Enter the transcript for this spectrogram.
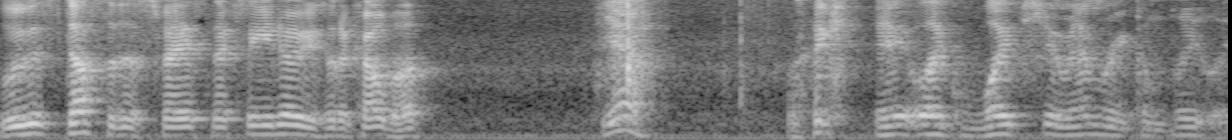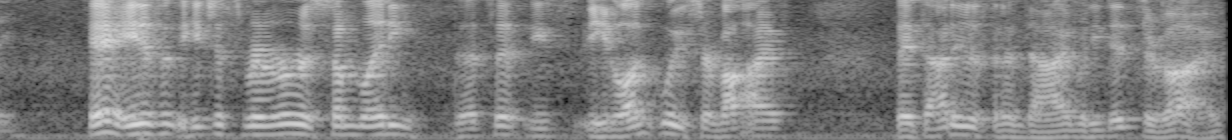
blew this dust in his face. Next thing you know, he's in a coma. Yeah, Like, it like wipes your memory completely. yeah, he doesn't. He just remembers some lady. That's it. He's he luckily survived. They thought he was going to die, but he did survive.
